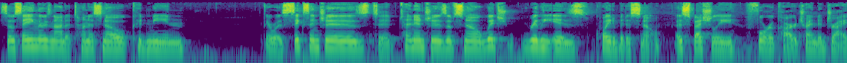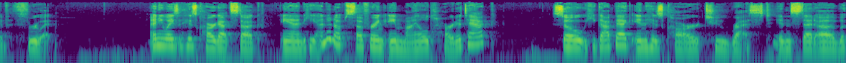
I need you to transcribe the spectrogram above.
So saying there's not a ton of snow could mean there was six inches to 10 inches of snow, which really is quite a bit of snow, especially for a car trying to drive through it. Anyways, his car got stuck and he ended up suffering a mild heart attack. So he got back in his car to rest instead of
